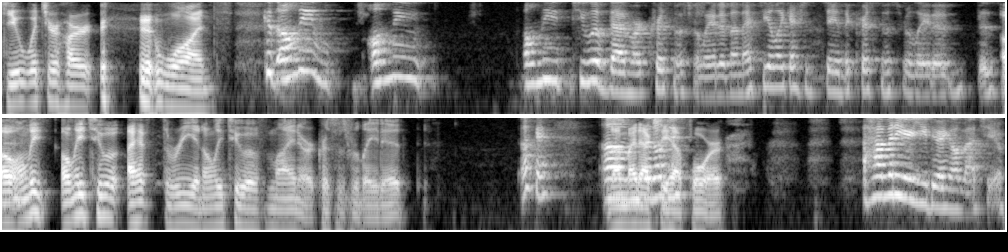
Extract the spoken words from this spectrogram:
do what your heart wants. because only only only two of them are Christmas related, and I feel like I should stay in the Christmas related business. Oh, only only two. I have three, and only two of mine are Christmas related. okay. And I Um, might actually do- have four. How many are you doing? I'll match you.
